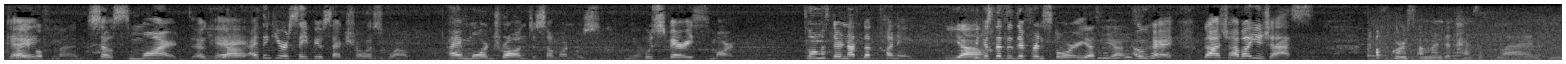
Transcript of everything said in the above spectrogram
Okay. type of man. So smart. Okay. Yeah. I think you're a sapiosexual as well. I'm more drawn to someone who's Yeah. who's very smart. As long as they're not that cunning. Yeah. Because that's a different story. yes, yes. Okay. Gotcha. How about you, Jazz? Of course, a man that has a plan, you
